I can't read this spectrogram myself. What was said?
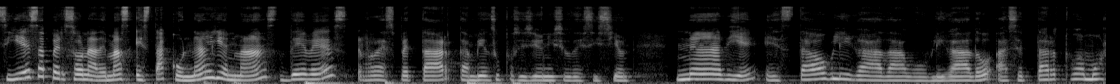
si esa persona además está con alguien más, debes respetar también su posición y su decisión. Nadie está obligada o obligado a aceptar tu amor,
